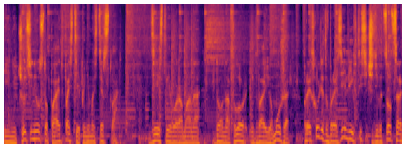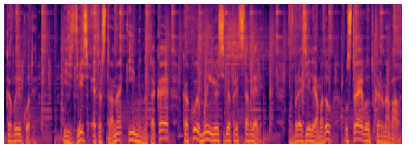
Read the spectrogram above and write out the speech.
И ничуть не уступает по степени мастерства. Действие его романа «Дона Флор и два ее мужа» происходит в Бразилии в 1940-е годы. И здесь эта страна именно такая, какой мы ее себе представляли. В Бразилии Амаду устраивают карнавалы,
